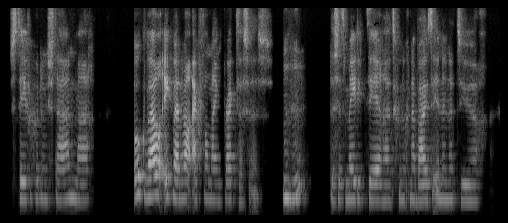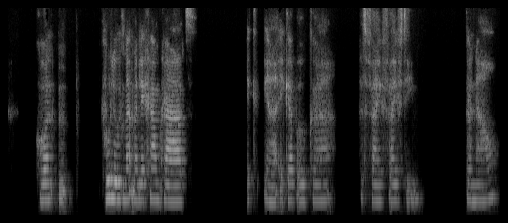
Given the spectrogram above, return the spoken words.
steviger doen staan. Maar ook wel, ik ben wel echt van mijn practices. Dus het mediteren, het genoeg naar buiten in de natuur. Gewoon mm, voelen hoe het met mijn lichaam gaat. Ik, ja, ik heb ook eh, het 515 kanaal.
